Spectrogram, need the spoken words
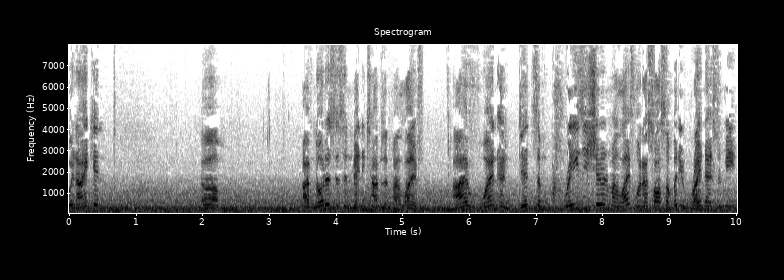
when I can, um, I've noticed this in many times in my life. I went and did some crazy shit in my life when I saw somebody right next to me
